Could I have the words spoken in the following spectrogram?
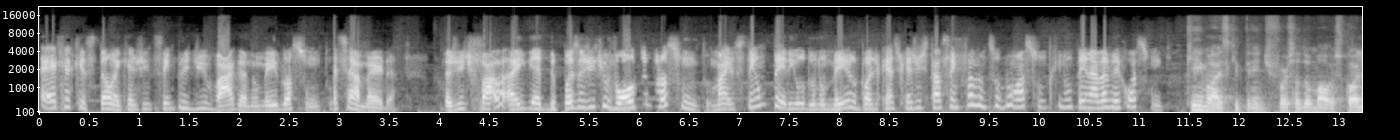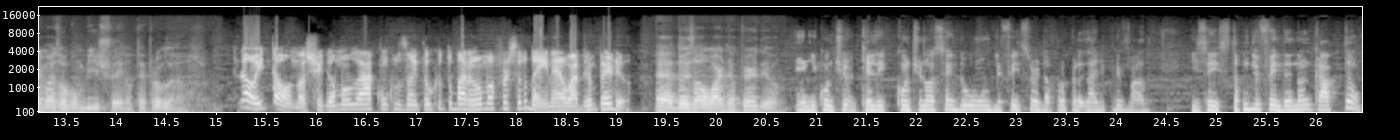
É que a questão é que a gente sempre divaga no meio do assunto. Essa é a merda. A gente fala, aí é, depois a gente volta pro assunto. Mas tem um período no meio do podcast que a gente tá sempre falando sobre um assunto que não tem nada a ver com o assunto. Quem mais que tem de força do mal? Escolhe mais algum bicho aí, não tem problema. Não, então, nós chegamos à conclusão então que o tubarão é uma força do bem, né? O Adrian perdeu. É, 2x1 um, Arden perdeu. Ele continua, que ele continua sendo um defensor da propriedade privada. E vocês estão defendendo a Ancap, então.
